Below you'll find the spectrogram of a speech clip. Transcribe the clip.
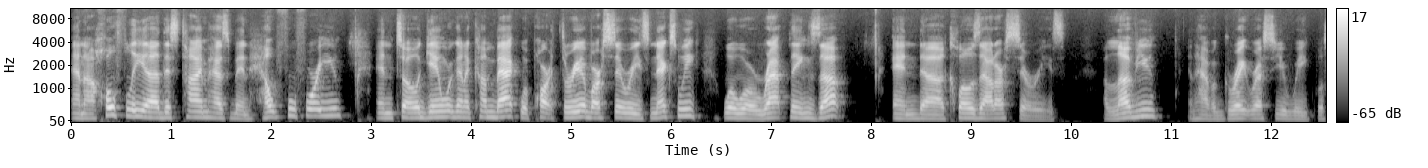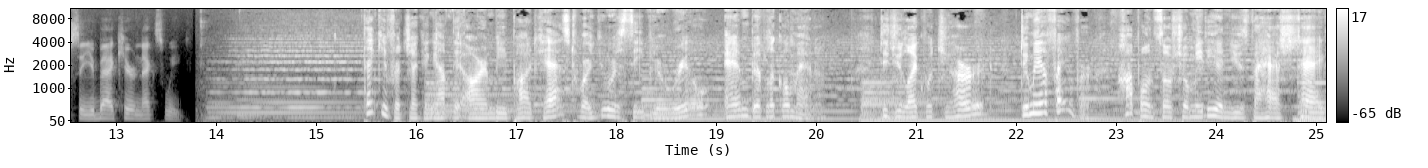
And uh, hopefully, uh, this time has been helpful for you. And so, again, we're going to come back with part three of our series next week where we'll wrap things up and uh, close out our series. I love you and have a great rest of your week. We'll see you back here next week. Thank you for checking out the R&B podcast where you receive your real and biblical manna. Did you like what you heard? Do me a favor, hop on social media and use the hashtag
